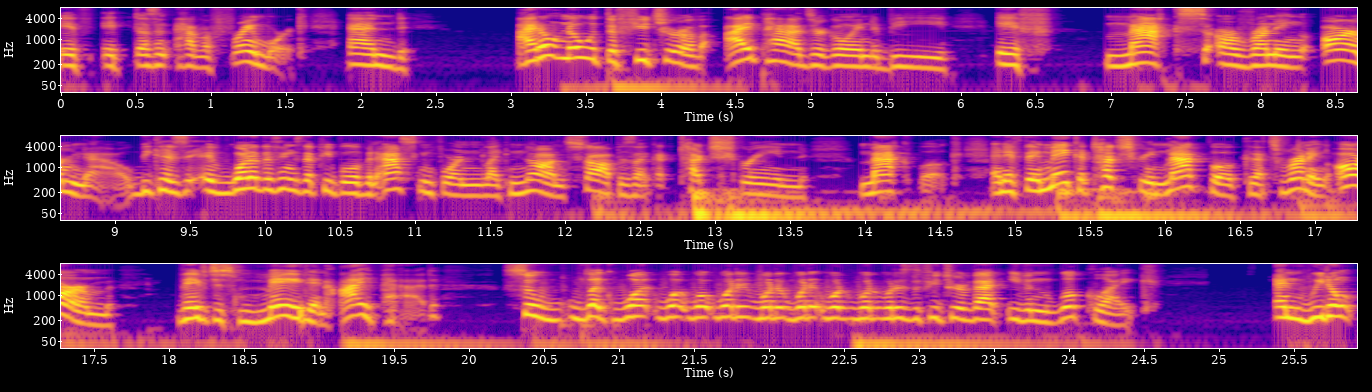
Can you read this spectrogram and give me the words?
if it doesn't have a framework and I don't know what the future of iPads are going to be if Macs are running ARM now because if one of the things that people have been asking for and like nonstop is like a touchscreen MacBook. And if they make a touchscreen MacBook that's running ARM, they've just made an iPad. So like what what what what what what what what, what does the future of that even look like? And we don't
